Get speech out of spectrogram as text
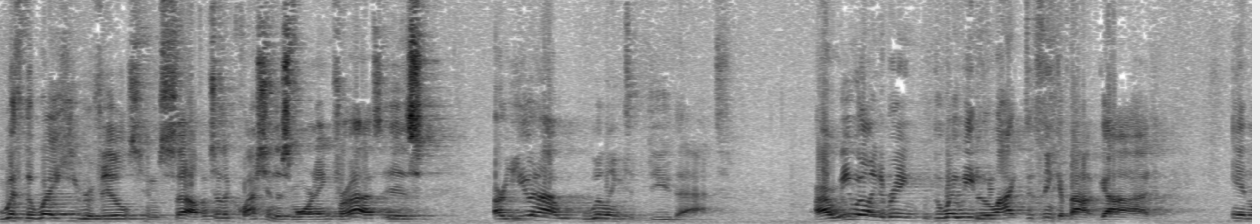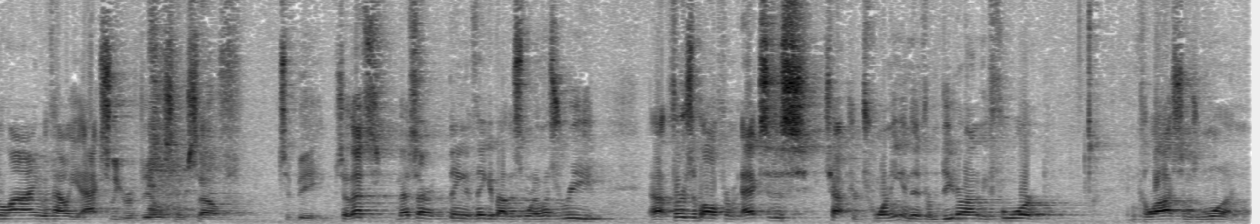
with the way he reveals himself. And so the question this morning for us is are you and I willing to do that? Are we willing to bring the way we like to think about God in line with how he actually reveals himself to be? So that's, that's our thing to think about this morning. Let's read, uh, first of all, from Exodus chapter 20 and then from Deuteronomy 4 and Colossians 1.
